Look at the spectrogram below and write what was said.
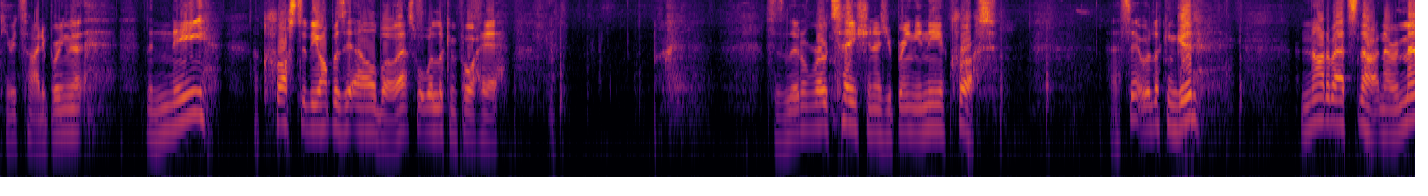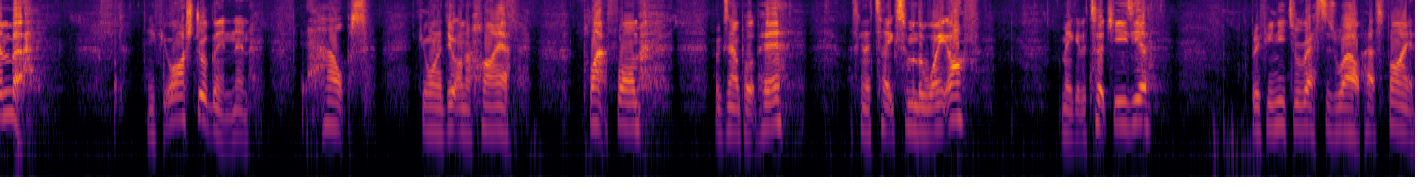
Keep it tidy. Bring the, the knee across to the opposite elbow. That's what we're looking for here. This is a little rotation as you bring your knee across. That's it, we're looking good. Not a bad start. Now remember, if you are struggling, then it helps if you want to do it on a higher platform. For example, up here, that's going to take some of the weight off make it a touch easier. But if you need to rest as well, that's fine.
